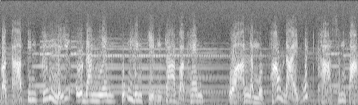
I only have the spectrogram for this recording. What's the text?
Và cả tin tướng Mỹ O'Daniel cũng lên kiểm tra và khen Quả là một pháo đài bất khả xâm phạm.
